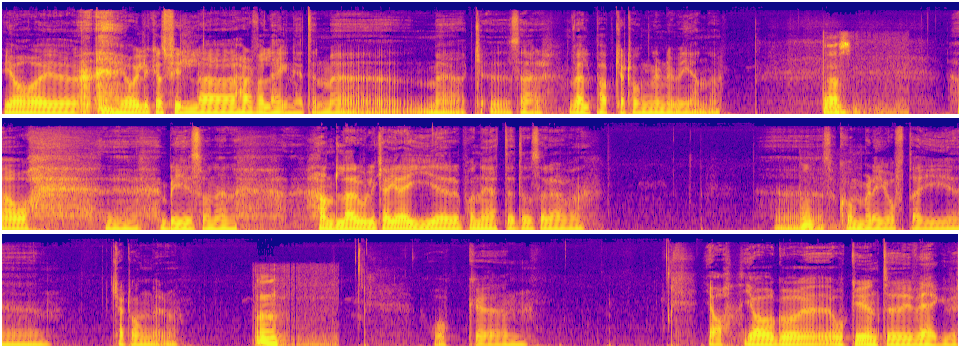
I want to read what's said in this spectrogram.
Jag har ju jag har lyckats fylla halva lägenheten med, med så här wellpappkartonger nu igen. Alltså. Ja, det blir så när handlar olika grejer på nätet och sådär va. Eh, Mm. Så kommer det ju ofta i eh, kartonger. Mm. Och eh, ja, jag går, åker ju inte iväg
